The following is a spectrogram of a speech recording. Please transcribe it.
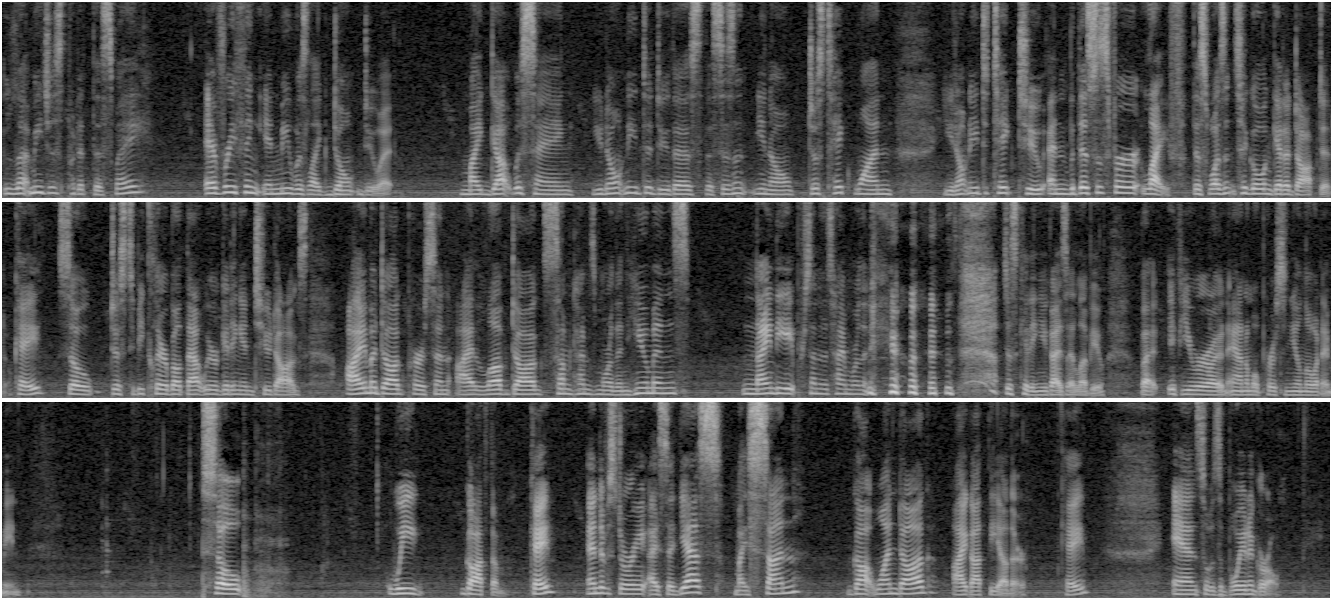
let me just put it this way everything in me was like, don't do it. My gut was saying, you don't need to do this. This isn't, you know, just take one. You don't need to take two. And this is for life. This wasn't to go and get adopted. Okay. So just to be clear about that, we were getting in two dogs. I am a dog person. I love dogs, sometimes more than humans. 98% of the time more than humans. Just kidding, you guys, I love you. But if you are an animal person, you'll know what I mean. So we got them, okay? End of story. I said yes. My son got one dog, I got the other, okay? And so it was a boy and a girl.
